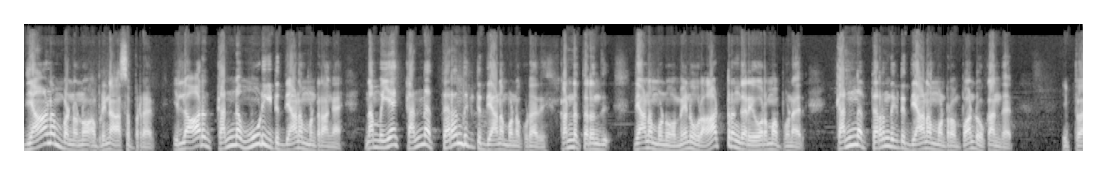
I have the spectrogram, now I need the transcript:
தியானம் பண்ணணும் அப்படின்னு ஆசைப்படுறாரு. எல்லாரும் கண்ணை மூடிக்கிட்டு தியானம் பண்ணுறாங்க நம்ம ஏன் கண்ணை திறந்துக்கிட்டு தியானம் பண்ணக்கூடாது? கண்ணை திறந்து தியானம் பண்ணுவோமேன்னு ஒரு ஆற்றங்கரை ஓரமாக போனார். கண்ணை திறந்துக்கிட்டு தியானம் பண்ணுறோம்ப்பான்ட்டு உட்காந்தார் இப்போ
